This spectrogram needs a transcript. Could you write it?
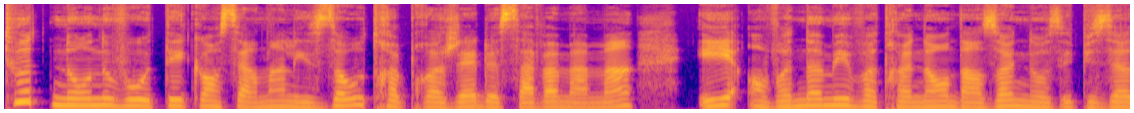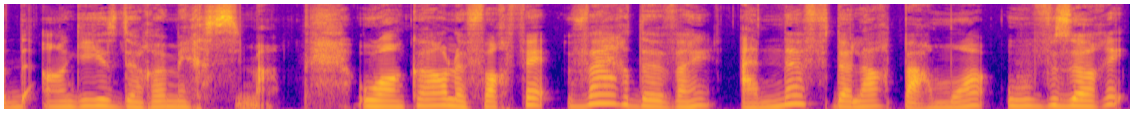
toutes nos nouveautés concernant les autres projets de Ça va maman et on va nommer votre nom dans un de nos épisodes en guise de remerciement. Ou encore le forfait verre de vin à 9 dollars par mois où vous aurez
